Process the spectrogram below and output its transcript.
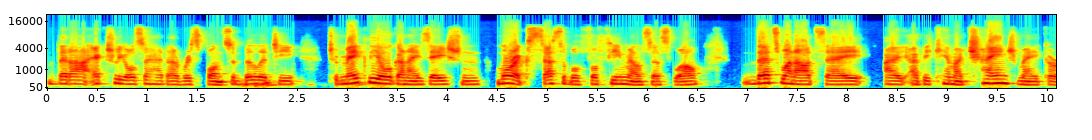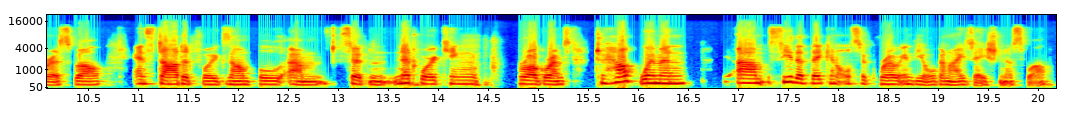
that I actually also had a responsibility to make the organization more accessible for females as well, that's when I'd say I, I became a change maker as well and started, for example, um, certain networking programs to help women um, see that they can also grow in the organization as well.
